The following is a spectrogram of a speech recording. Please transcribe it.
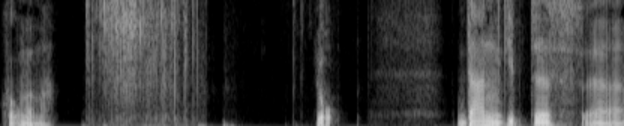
Gucken wir mal. Dann gibt es äh,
